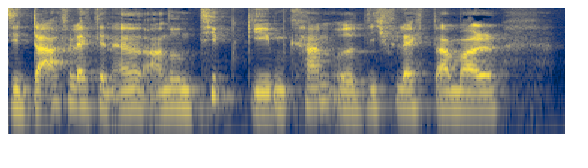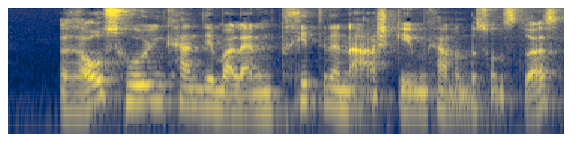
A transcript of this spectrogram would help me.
dir da vielleicht den einen oder anderen Tipp geben kann oder dich vielleicht da mal rausholen kann, dir mal einen Tritt in den Arsch geben kann oder sonst was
